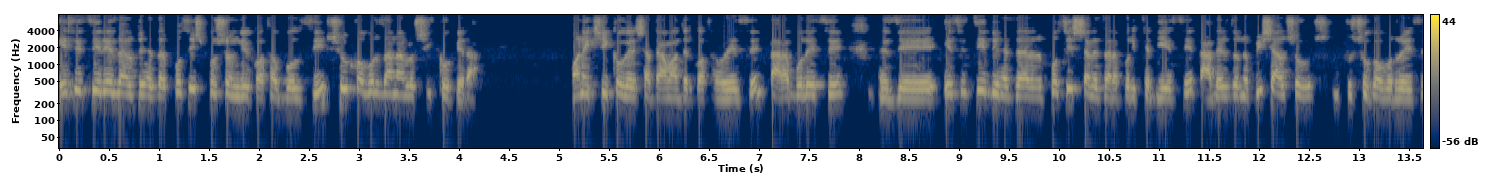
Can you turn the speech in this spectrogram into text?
এসএসসি রেজাল্ট দুই হাজার পঁচিশ প্রসঙ্গে কথা বলছি। সুখবর জানালো শিক্ষকেরা। অনেক শিক্ষকের সাথে আমাদের কথা হয়েছে। তারা বলেছে যে, এসএসসি দুই হাজার পঁচিশ সালে যারা পরীক্ষা দিয়েছে, তাদের জন্য বিশাল সুখবর রয়েছে।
